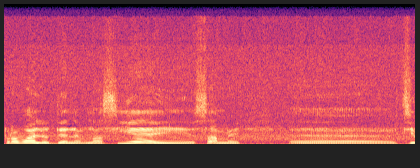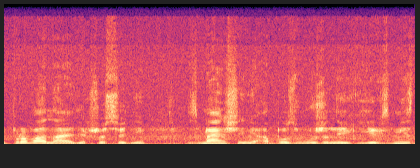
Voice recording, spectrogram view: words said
права людини в нас є, і саме е, ці права, навіть якщо сьогодні зменшені або звужений їх зміст,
